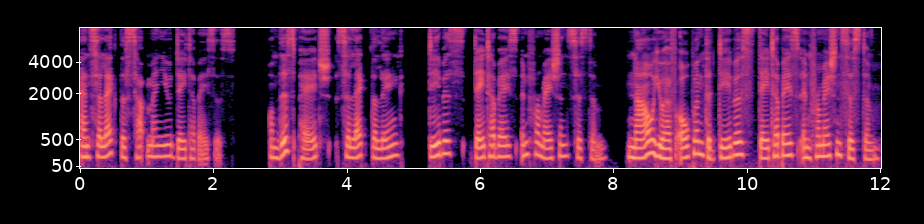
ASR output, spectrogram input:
and select the submenu Databases. On this page, select the link DBIS Database Information System. Now you have opened the DBIS Database Information System.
